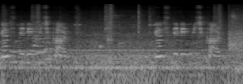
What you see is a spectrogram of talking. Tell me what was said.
Gösterilmiş kart. Gösterilmiş kart.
